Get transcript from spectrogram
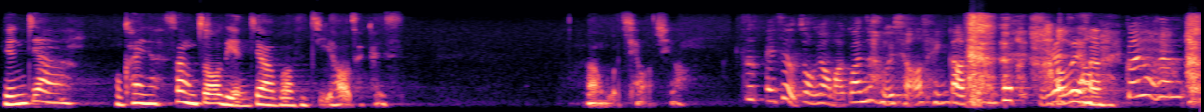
年假我看一下上周年假不知道是几号才开始，让我瞧瞧。这哎这有重要吗？观众有想要听到 几月几号？观众现在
